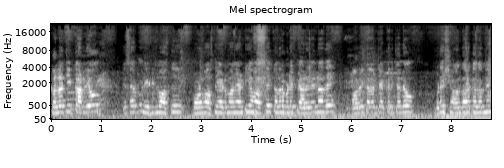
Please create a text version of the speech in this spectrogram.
ਕਲਰ ਚੈੱਕ ਕਰ ਲਿਓ। ਇਹ ਸਿਰਫ ਲੇਡੀਜ਼ ਵਾਸਤੇ, ਪਾਉਣ ਵਾਸਤੇ ਆਈਟਮਾਂ ਨੇ ਆਂਟੀਆਂ ਵਾਸਤੇ। ਕਲਰ ਬੜੇ ਪਿਆਰੇ ਨੇ ਇਹਨਾਂ ਦੇ। ਔਰ ਵੀ ਕਲਰ ਚੈੱਕ ਕਰੀ ਚੱਲਿਓ। ਬੜੇ ਸ਼ਾਨਦਾਰ ਕਲਰ ਨੇ।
